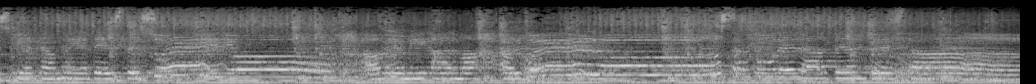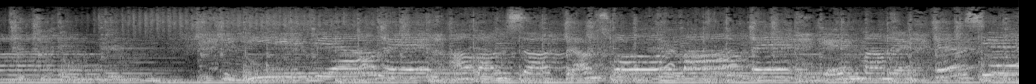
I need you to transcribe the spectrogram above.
Despiértame de este sueño, abre mi alma al vuelo, sacude la tempestad. Y avanza, transformame, quémame, enciéndeme,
